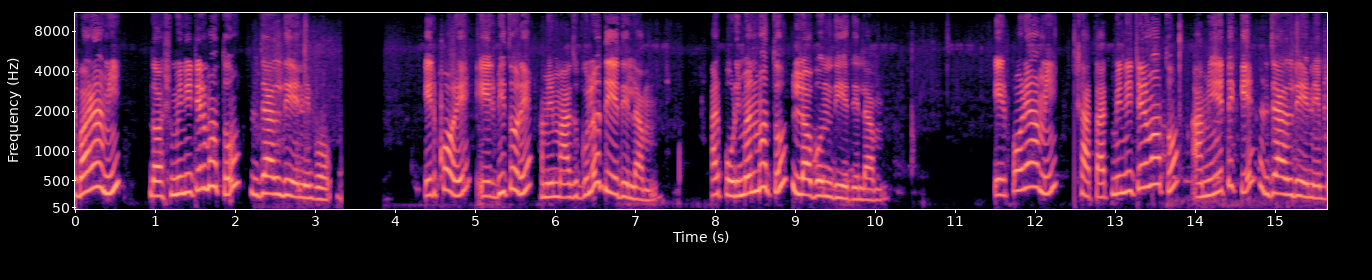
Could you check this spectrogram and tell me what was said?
এবার আমি দশ মিনিটের মতো জাল দিয়ে নেব। এরপরে এর ভিতরে আমি মাছগুলো দিয়ে দিলাম। আর পরিমাণ মতো লবণ দিয়ে দিলাম। এরপরে আমি সাত আট মিনিটের মতো আমি এটাকে জাল দিয়ে নেব।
